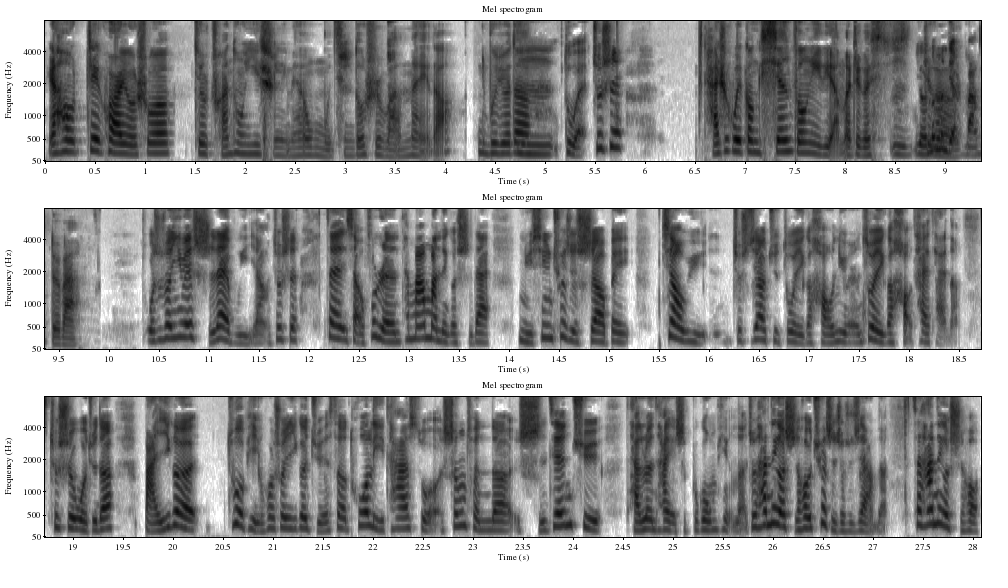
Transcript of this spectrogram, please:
然后这块又说就是传统意识里面母亲都是完美的，你不觉得？嗯，对，就是还是会更先锋一点吗？这个嗯，有那么点吧，对吧？我是说，因为时代不一样，就是在小妇人她妈妈那个时代，女性确实是要被教育，就是要去做一个好女人，做一个好太太的。就是我觉得把一个作品或者说一个角色脱离她所生存的时间去谈论她也是不公平的。就她那个时候确实就是这样的，在她那个时候，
